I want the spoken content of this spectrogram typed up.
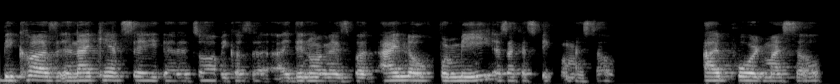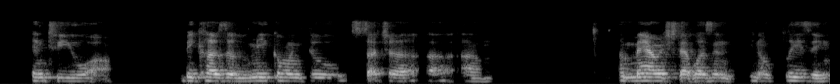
because, and I can't say that it's all because I didn't organize, but I know for me, as I can speak for myself, I poured myself into you all because of me going through such a, a, um, a marriage that wasn't, you know, pleasing.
